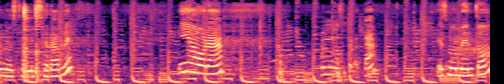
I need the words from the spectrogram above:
Nuestra miserable. Y ahora, vámonos por acá. Es momento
